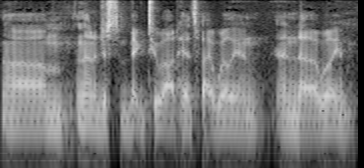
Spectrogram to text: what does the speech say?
Um, and then just some big two out hits by William and uh, William.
